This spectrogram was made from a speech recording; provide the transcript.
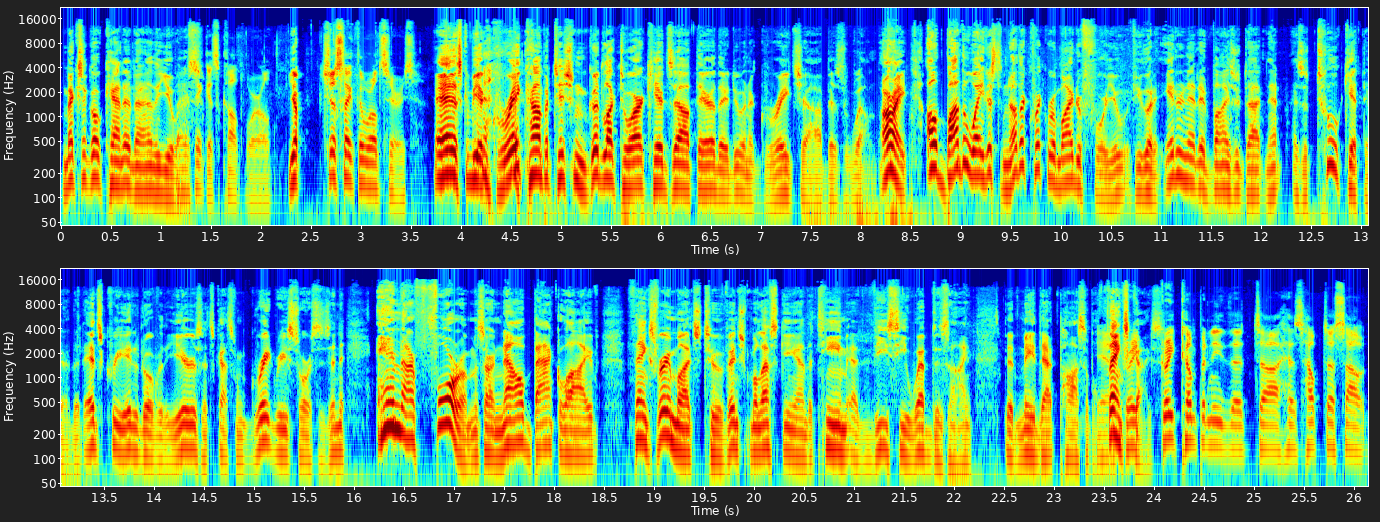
Mexico, Canada, and the But I think it's called World. Yep. Just like the World Series. And it's going to be a great competition. Good luck to our kids out there. They're doing a great job as well. All right. Oh, by the way, just another quick reminder for you. If you go to internetadvisor.net, there's a toolkit there that Ed's created over the years. It's got some great resources in it. And our forums are now back live. Thanks very much to Vince Molesky and the team at VC Web Design that made that possible. Yeah, Thanks, great, guys. Great company that uh, has helped us out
